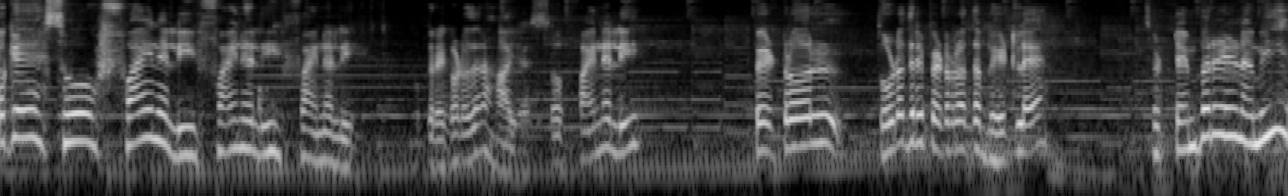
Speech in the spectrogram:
Okay so finally finally finally record होतं ना? हा यस सो फायनली पेट्रोल थोडं तरी पेट्रोल आता भेटलं आहे सो टेंपररी ना मी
